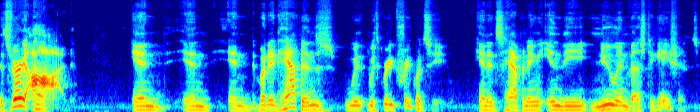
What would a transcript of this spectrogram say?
It's very odd. And and and but it happens with with great frequency and it's happening in the new investigations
